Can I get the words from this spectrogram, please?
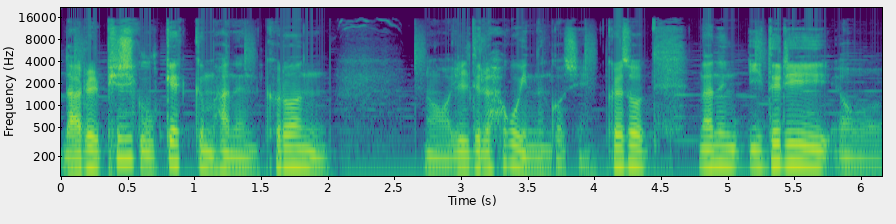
나를 피식 웃게끔 하는 그런 어, 일들을 하고 있는 거지. 그래서 나는 이들이 어,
